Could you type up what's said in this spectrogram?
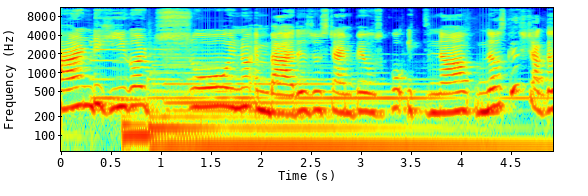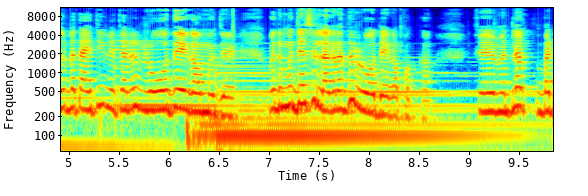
And he got so you know embarrass उस टाइम पे उसको इतना मतलब उसकी शक्ल बताई थी बेचारा रो देगा मुझे। मतलब मुझे ऐसे लग रहा था रो देगा पक्का। फिर मतलब बट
